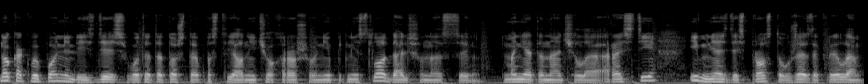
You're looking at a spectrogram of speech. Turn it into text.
Но как вы поняли, здесь вот это то, что я постоял, ничего хорошего не принесло. Дальше у нас э, монета начала расти и меня здесь просто уже закрыло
